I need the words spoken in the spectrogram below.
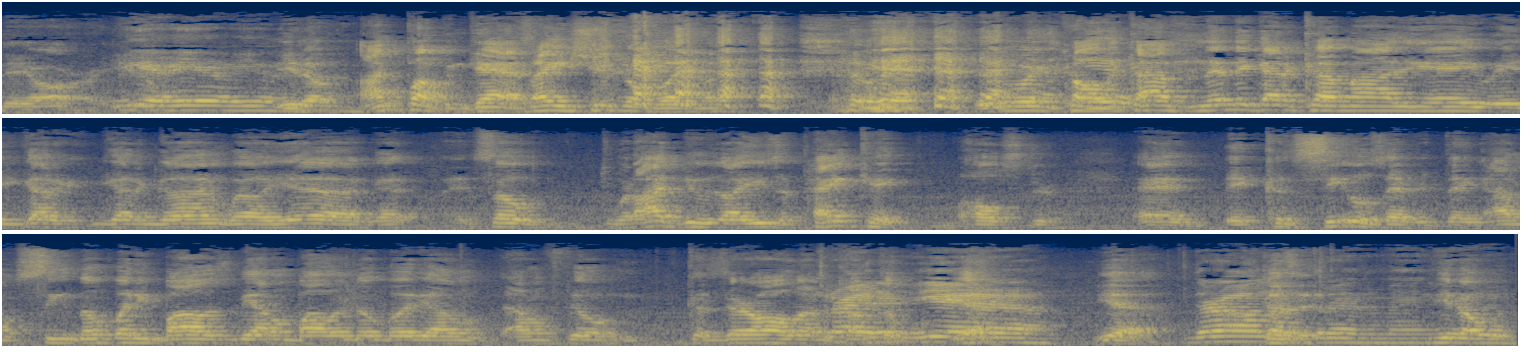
they are. you know? Yeah, yeah, yeah. You know. I'm pumping gas. I ain't shooting nobody. would call the cops, and then they got to come out. Hey, you got a you got a gun? Well, yeah. I got. and So what I do is I use a pancake holster, and it conceals everything. I don't see nobody bothers me. I don't bother nobody. I don't. I don't feel because they're all uncomfortable. Threatening. Yeah. yeah. They're all 'Cause it- man. You know,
